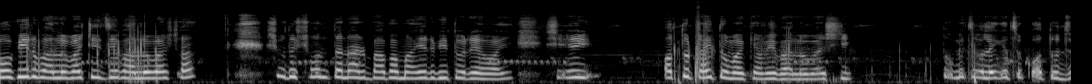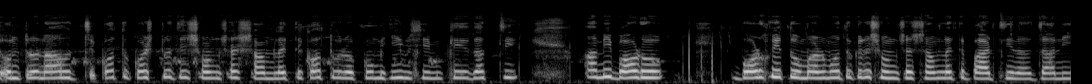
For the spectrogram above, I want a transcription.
গভীর ভালোবাসি যে ভালোবাসা শুধু সন্তান আর বাবা মায়ের ভিতরে হয়। সেই অতটাই তোমাকে আমি ভালোবাসি। তুমি চলে গেছো, কত যন্ত্রণা হচ্ছে, কত কষ্ট যে সংসার সামলাইতে, কত রকম হিমশিম খেয়ে যাচ্ছি। আমি বড় বড় হয়ে তোমার মতো করে সংসার সামলাতে পারছি না, জানি।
